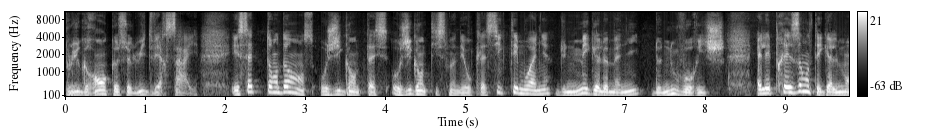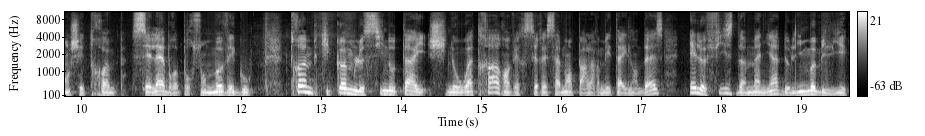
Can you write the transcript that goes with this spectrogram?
plus grand que celui de Versailles. Et cette tendance au, au gigantisme néoclassique témoigne d'une mégalomanie de nouveaux riches. Elle est présente également chez Trump, célèbre pour son mauvais goût. Trump, qui comme le Shinawatra, renversé récemment par l'armée thaïlandaise, est le fils d'un magnat de l'immobilier.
